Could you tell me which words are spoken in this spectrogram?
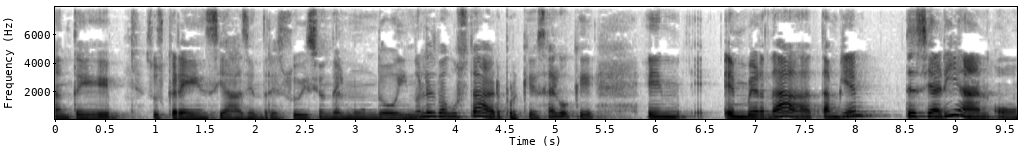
ante sus creencias y entre su visión del mundo y no les va a gustar porque es algo que en, en verdad también desearían o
